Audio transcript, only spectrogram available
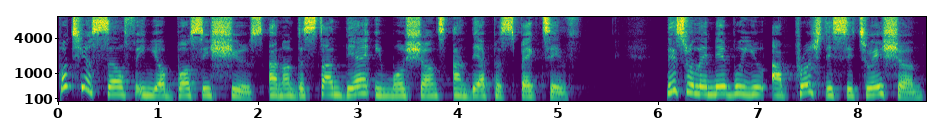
Put yourself in your boss's shoes and understand their emotions and their perspective. This will enable you approach the situation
